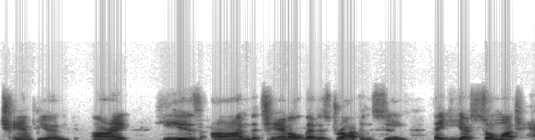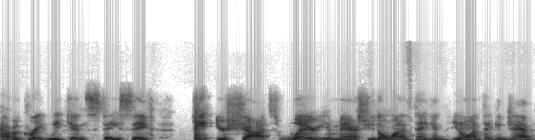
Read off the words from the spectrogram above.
champion. All right. He is on the channel that is dropping soon. Thank you guys so much. Have a great weekend. Stay safe. Get your shots. Wear your mask. You don't want to take it. You don't want to take a jab.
